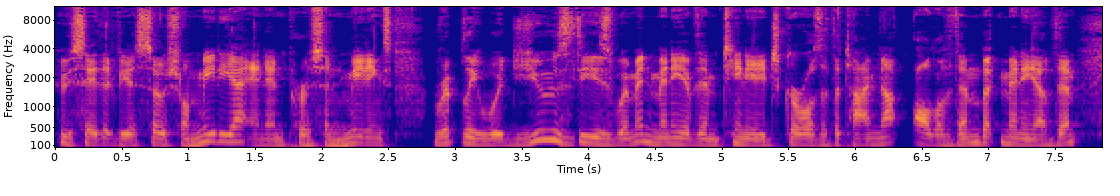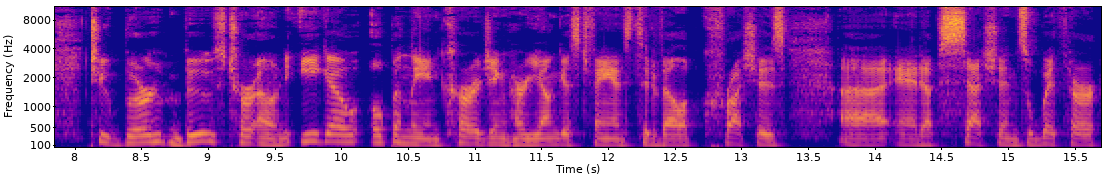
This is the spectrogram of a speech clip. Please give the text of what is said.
who say that via social media and in person meetings, Ripley would use these women, many of them teenage girls at the time, not all of them, but many of them, to boost her own ego, openly encouraging her youngest fans to develop crushes uh, and obsessions with her,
